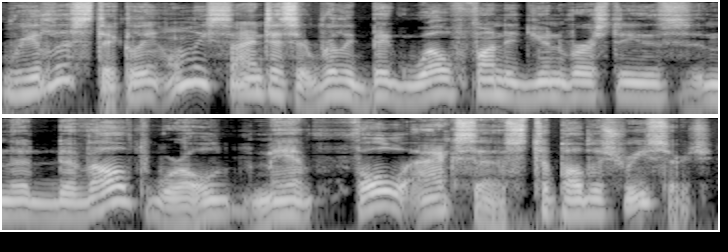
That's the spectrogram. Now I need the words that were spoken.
Realistically, only scientists at really big, well-funded universities in the developed world may have full access to published research.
